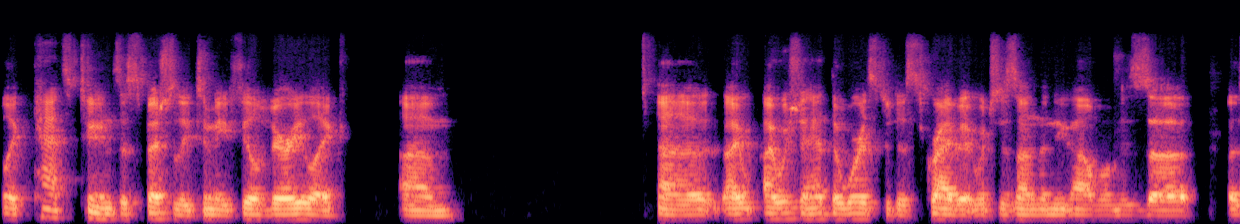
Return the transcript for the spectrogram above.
like Pat's tunes, especially to me, feel very like um, uh, I, I wish I had the words to describe it, which is on the new album, is uh, a,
